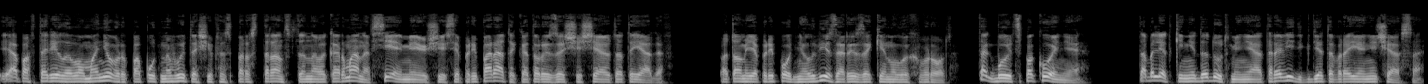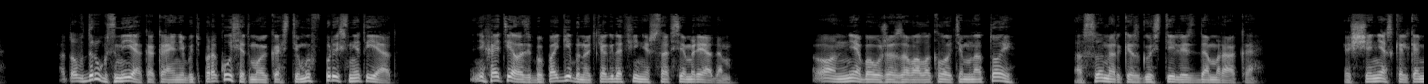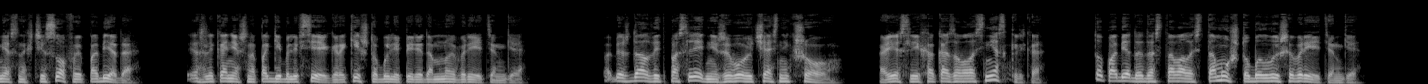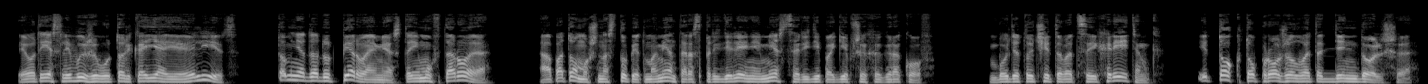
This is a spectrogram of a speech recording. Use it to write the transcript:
Я повторил его маневр, попутно вытащив из пространственного кармана все имеющиеся препараты, которые защищают от ядов. Потом я приподнял визор и закинул их в рот. Так будет спокойнее. Таблетки не дадут меня отравить где-то в районе часа. А то вдруг змея какая-нибудь прокусит мой костюм и впрыснет яд. Не хотелось бы погибнуть, когда финиш совсем рядом. Он небо уже заволокло темнотой, а сумерки сгустились до мрака. Еще несколько местных часов и победа. Если, конечно, погибли все игроки, что были передо мной в рейтинге. Побеждал ведь последний живой участник шоу. А если их оказывалось несколько, то победа доставалась тому, что был выше в рейтинге. И вот если выживу только я и Элиец, то мне дадут первое место, ему второе, а потом уж наступит момент распределения мест среди погибших игроков. Будет учитываться их рейтинг и то, кто прожил в этот день дольше.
